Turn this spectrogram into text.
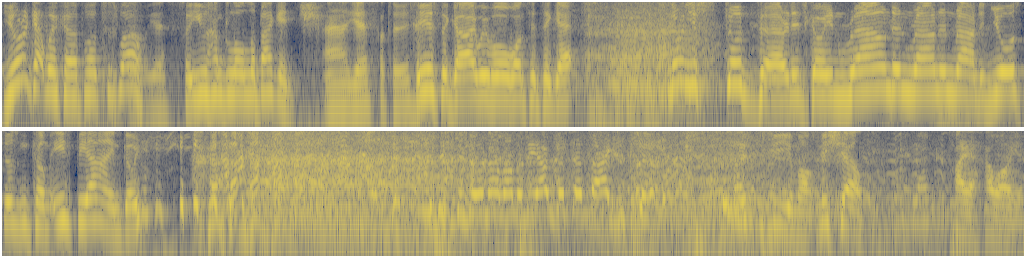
You're at Gatwick Airport as well? well, yes. So you handle all the baggage? Uh, yes, I do. Here's the guy we've all wanted to get. You know when you stood there and it's going round and round and round and yours doesn't come, he's behind going... They're going on holiday, I've got their bags. nice to see you, Mark. Michelle. Hiya, how are you?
